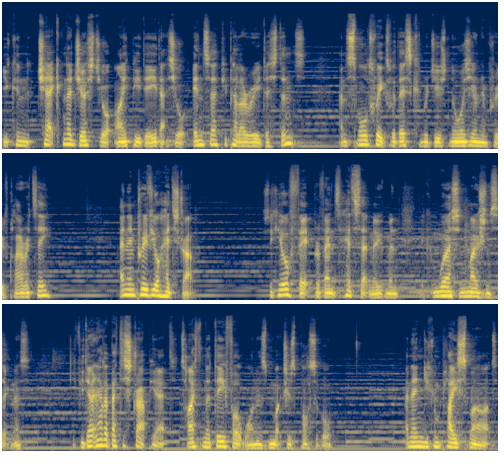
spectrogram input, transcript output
you can check and adjust your IPD, that's your interpupillary distance, and small tweaks with this can reduce nausea and improve clarity. And improve your head strap. Secure fit prevents headset movement that can worsen motion sickness. If you don't have a better strap yet, tighten the default one as much as possible. And then you can play smart.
